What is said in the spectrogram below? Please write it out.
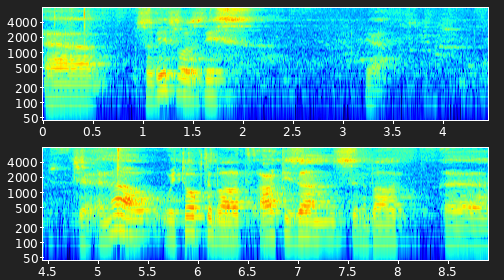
uh, so this was this, yeah. And now we talked about artisans and about uh,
